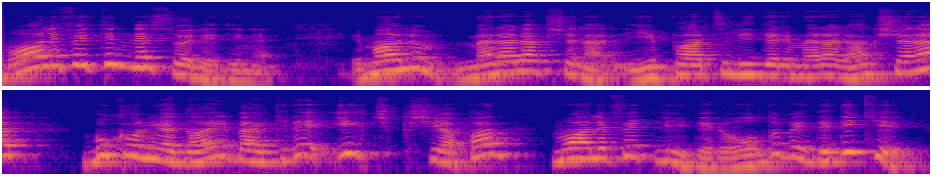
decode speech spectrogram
muhalefetin ne söylediğine. E malum Meral Akşener, İyi Parti lideri Meral Akşener bu konuya dair belki de ilk çıkışı yapan muhalefet lideri oldu ve dedi ki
